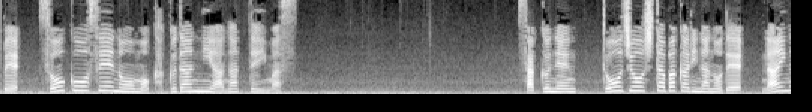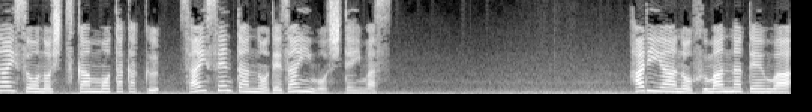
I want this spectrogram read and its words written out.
べ走行性能も格段に上がっています。昨年、登場したばかりなので、内外装の質感も高く、最先端のデザインをしています。ハリアーの不満な点は、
